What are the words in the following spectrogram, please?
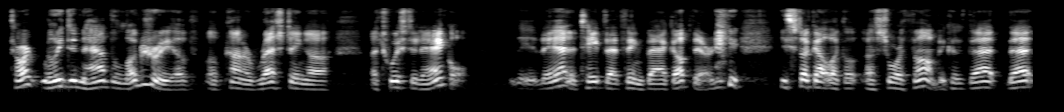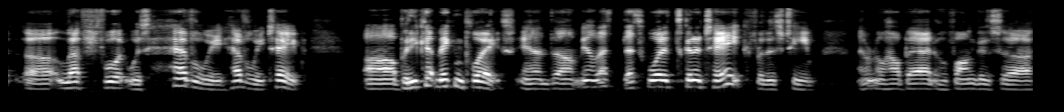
Tartt really didn't have the luxury of, of kind of resting a, a twisted ankle. They, they had to tape that thing back up there. He, he stuck out like a, a sore thumb because that, that uh, left foot was heavily, heavily taped. Uh, but he kept making plays. And, um, you know, that's, that's what it's going to take for this team. I don't know how bad Hufanga's uh,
